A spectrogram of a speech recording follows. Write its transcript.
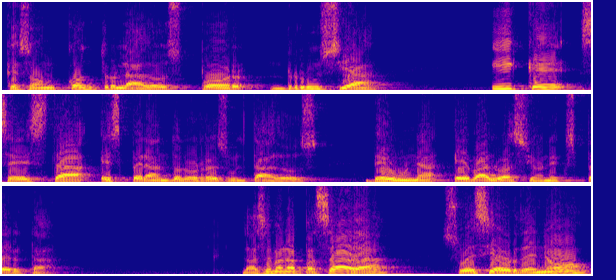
que son controlados por Rusia y que se está esperando los resultados de una evaluación experta. La semana pasada, Suecia ordenó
